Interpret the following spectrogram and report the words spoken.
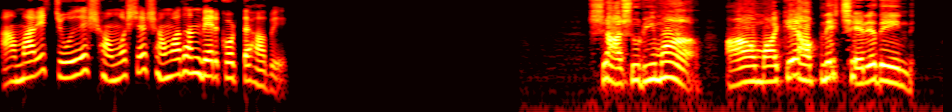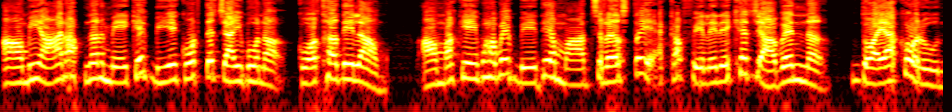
আমার এই চুলের সমস্যার সমাধান বের করতে হবে। শাশুড়ি মা, আমাকে আপনি ছেড়ে দিন। আমি আর আপনার মেয়েকে বিয়ে করতে চাইব না। কথা দিলাম। আমাকে এভাবে বেঁধে মাঝ রাস্তায় একা ফেলে রেখে যাবেন না। দয়া করুন।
